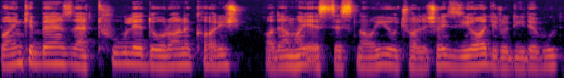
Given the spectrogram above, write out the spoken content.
با اینکه برنز در طول دوران کاریش آدم های استثنایی و چالش های زیادی رو دیده بود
